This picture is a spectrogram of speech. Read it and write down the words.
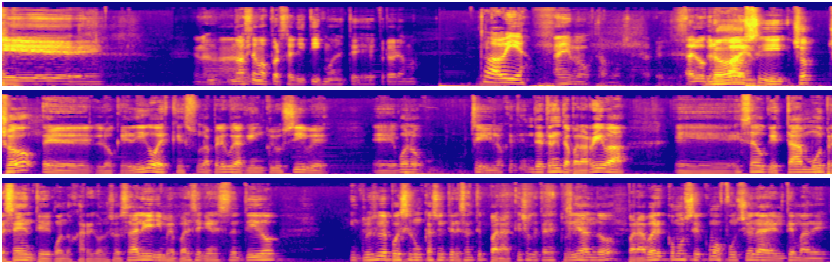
Eh, no, No, hacemos proselitismo en este programa. Todavía. A mí me gusta mucho. Algo que nos No, paguen. sí, yo, yo eh, lo que digo es que es una película que inclusive, eh, bueno, sí, los que de 30 para arriba, eh, es algo que está muy presente cuando Harry conoció a Sally y me parece que en ese sentido, inclusive puede ser un caso interesante para aquellos que están estudiando, para ver cómo, se, cómo funciona el tema de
